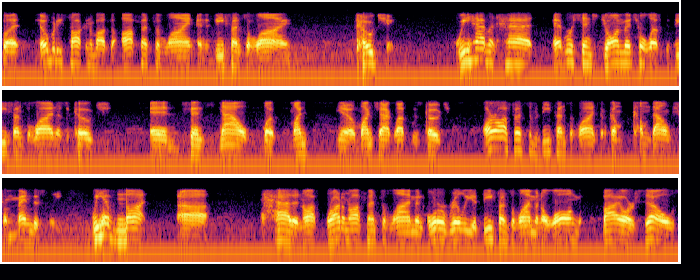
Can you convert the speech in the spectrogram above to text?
but nobody's talking about the offensive line and the defensive line coaching. We haven't had ever since John Mitchell left the defensive line as a coach, and since now what Mun, you know Munchak left as coach, our offensive and defensive lines have come come down tremendously. We have not uh, had an off brought an offensive lineman or really a defensive lineman along by ourselves.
